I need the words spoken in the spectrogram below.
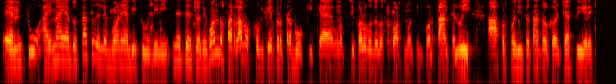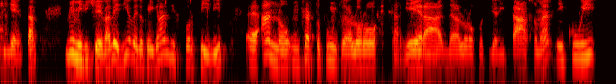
ehm, tu hai mai adottato delle buone abitudini? Nel senso che quando parlavo con Pietro Trabucchi, che è uno psicologo dello sport molto importante, lui ha approfondito tanto il concetto di resilienza, lui mi diceva, vedi, io vedo che i grandi sportivi eh, hanno un certo punto della loro carriera, della loro quotidianità, insomma, in cui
